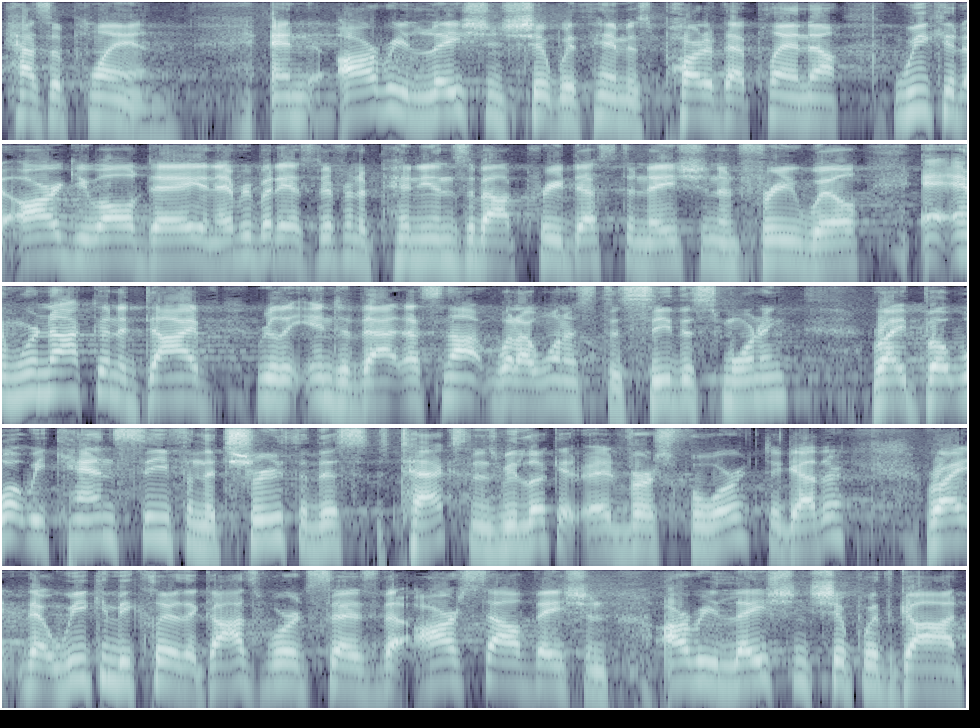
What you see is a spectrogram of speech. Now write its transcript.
has a plan. And our relationship with Him is part of that plan. Now, we could argue all day, and everybody has different opinions about predestination and free will. And we're not going to dive really into that. That's not what I want us to see this morning, right? But what we can see from the truth of this text, and as we look at, at verse 4 together, right, that we can be clear that God's Word says that our salvation, our relationship with God,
